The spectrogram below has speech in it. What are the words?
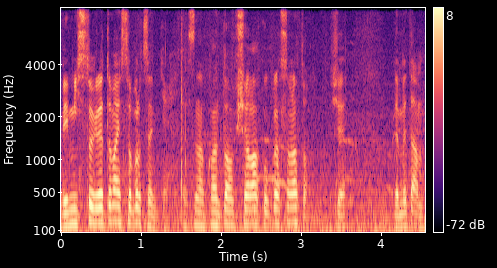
Vím místo, kde to mají 100%. Tak jsem tam kolem toho šel a koukal jsem na to, že jdeme tam.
